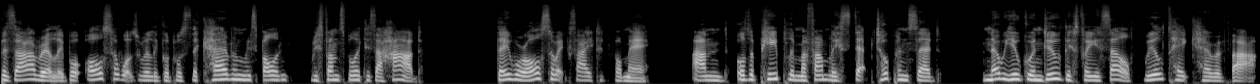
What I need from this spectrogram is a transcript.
bizarre, really. But also, what's really good was the care and respon- responsibilities I had. They were also excited for me. And other people in my family stepped up and said, No, you go and do this for yourself. We'll take care of that.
